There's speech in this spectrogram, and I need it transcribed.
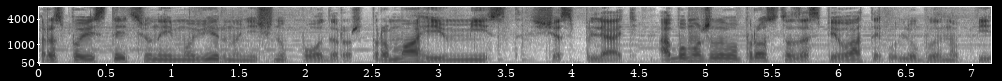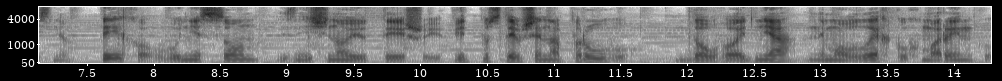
розповісти цю неймовірну нічну подорож про магію міст, що сплять, або, можливо, просто заспівати улюблену пісню тихо в унісон з нічною тишею, відпустивши напругу довгого дня, немов легку хмаринку,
